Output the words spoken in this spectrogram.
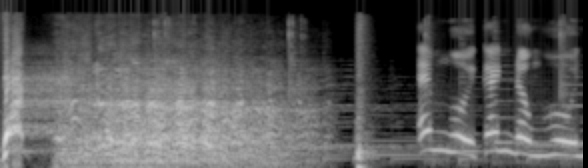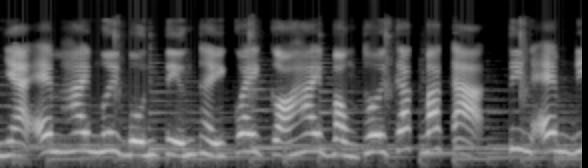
What? Em ngồi canh đồng hồ nhà em 24 tiếng thấy quay có hai vòng thôi các bác ạ. Tin em đi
